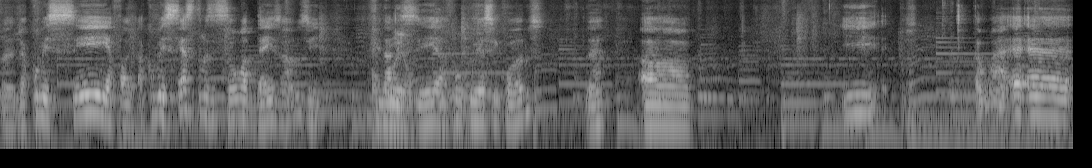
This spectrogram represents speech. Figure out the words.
né? Já comecei a fazer, a comecei essa transição há 10 anos e finalizei, a concluí há 5 anos. Né? Ah, e então é, é- é-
